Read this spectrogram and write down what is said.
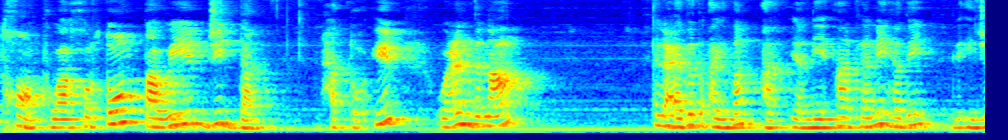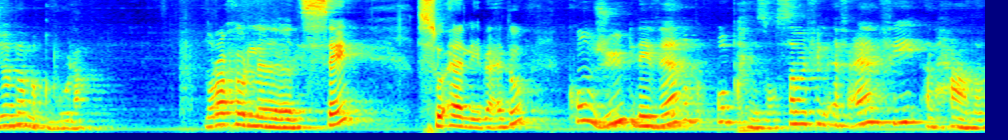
ترومب وخرطوم طويل جدا. نحطو une وعندنا العدد أيضا أن يعني أن ثاني هذه الإجابة مقبولة. نروحوا للسي السؤال اللي بعده. Conjugue les verbes au présent. صرف الأفعال في الحاضر.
